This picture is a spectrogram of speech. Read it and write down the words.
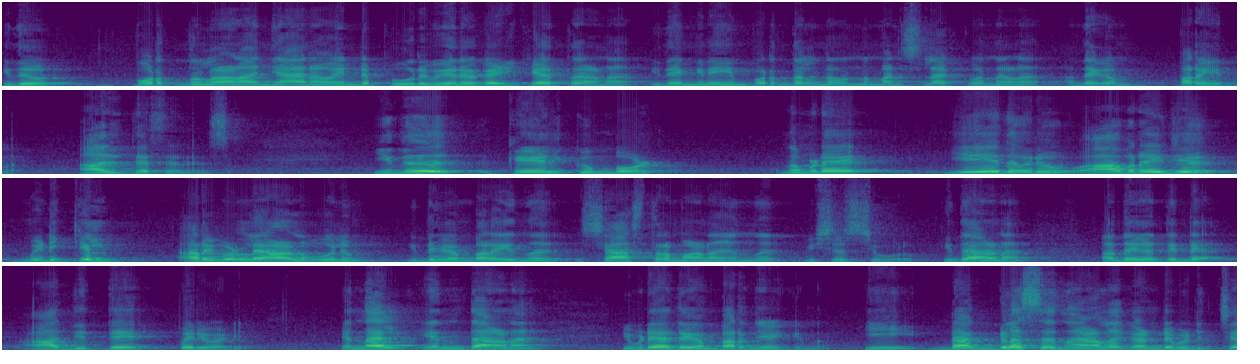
ഇത് പുറത്തുനിന്നുള്ളതാണ് ഞാനോ എന്റെ പൂർവികരോ കഴിക്കാത്തതാണ്. ഇതെങ്ങനെയും പുറന്തള്ളണമെന്ന് മനസ്സിലാക്കുമെന്നാണ് അദ്ദേഹം പറയുന്നത്. ആദ്യത്തെ സെന്റൻസ് ഇത് കേൾക്കുമ്പോൾ നമ്മുടെ ഏതൊരു ആവറേജ് മെഡിക്കൽ അറിവുള്ള ആൾ പോലും ഇദ്ദേഹം പറയുന്നത് ശാസ്ത്രമാണ് എന്ന് വിശ്വസിച്ചു പോകും. ഇതാണ് അദ്ദേഹത്തിന്റെ ആദ്യത്തെ പരിപാടി. എന്നാൽ എന്താണ് ഇവിടെ അദ്ദേഹം പറഞ്ഞു വയ്ക്കുന്നത് ഈ ഡഗ്ലസ് എന്ന കണ്ടുപിടിച്ച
